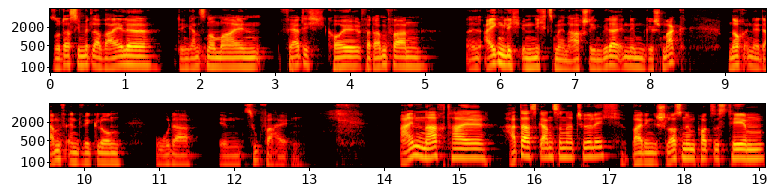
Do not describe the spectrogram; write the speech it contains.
sodass sie mittlerweile den ganz normalen Fertigkeul-Verdampfern äh, eigentlich in nichts mehr nachstehen. Weder in dem Geschmack noch in der Dampfentwicklung oder im Zugverhalten. Einen Nachteil hat das Ganze natürlich bei den geschlossenen Podsystemen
